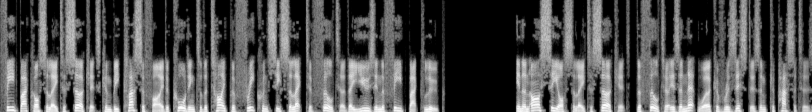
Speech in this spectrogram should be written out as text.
Feedback oscillator circuits can be classified according to the type of frequency-selective filter they use in the feedback loop. In an RC oscillator circuit, the filter is a network of resistors and capacitors.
